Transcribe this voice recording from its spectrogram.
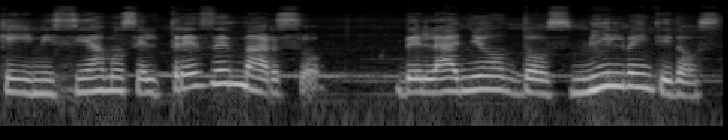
que iniciamos el 3 de marzo del año 2022.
